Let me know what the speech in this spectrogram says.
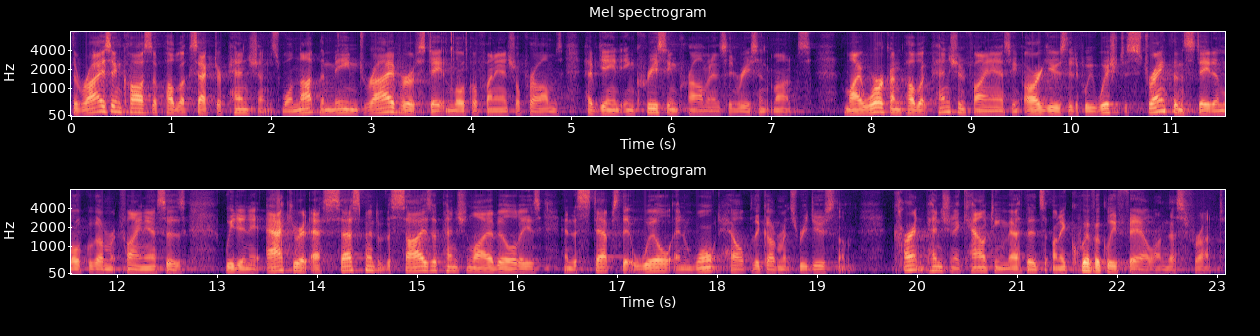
The rising costs of public sector pensions, while not the main driver of State and local financial problems, have gained increasing prominence in recent months. My work on public pension financing argues that if we wish to strengthen State and local government finances, we need an accurate assessment of the size of pension liabilities and the steps that will and won't help the governments reduce them. Current pension accounting methods unequivocally fail on this front.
